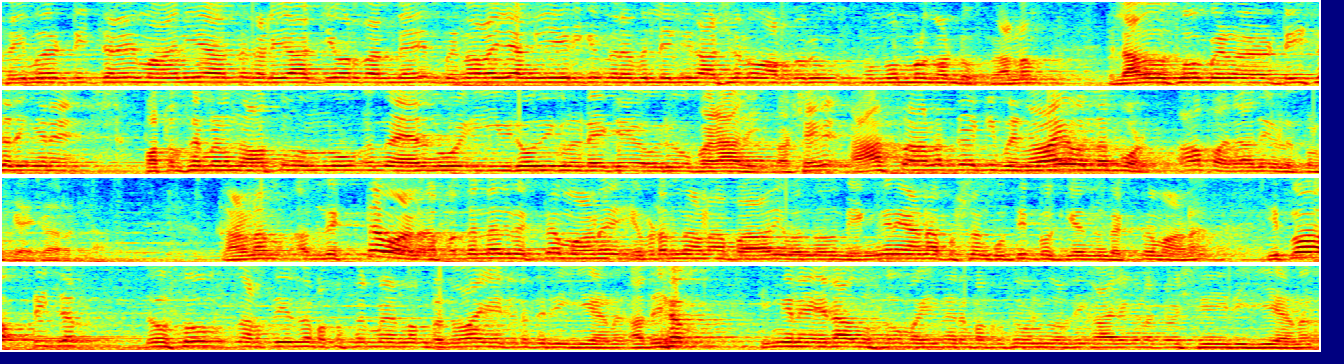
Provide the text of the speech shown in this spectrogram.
ശ്രീമതി ടീച്ചറെ മാനിയ എന്ന് കളിയാക്കിയവർ തന്നെ പിണറായി അംഗീകരിക്കുന്ന ലെവലിലേക്ക് കാഴ്ചകൾ മാറുന്നൊരു സംഭവം നമ്മൾ കണ്ടു. കാരണം എല്ലാ ദിവസവും ടീച്ചർ ഇങ്ങനെ പത്രസമ്മേളനം നടത്തുന്നു എന്നായിരുന്നു ഈ വിരോധികളുടെയൊക്കെ ഒരു പരാതി. പക്ഷേ ആ സ്ഥാനത്തേക്ക് പിണറായി വന്നപ്പോൾ ആ പരാതികൾ ഇപ്പോൾ കേൾക്കാറില്ല. കാരണം അത് വ്യക്തമാണ്. അപ്പം തന്നെ അത് വ്യക്തമാണ്. എവിടെ നിന്നാണ് ആ പാതി വന്നതും എങ്ങനെയാണ് ആ പ്രശ്നം കുത്തിപ്പൊക്കിയതെന്നും വ്യക്തമാണ്. ഇപ്പോൾ ടീച്ചർ ദിവസവും നടത്തിയിരുന്ന പത്രസമ്മേളനം പിണറായി ഏറ്റെടുത്തിരിക്കുകയാണ്. അദ്ദേഹം ഇങ്ങനെ എല്ലാ ദിവസവും വൈകുന്നേരം പത്രസമ്മേളനം നടത്തി കാര്യങ്ങളൊക്കെ വിശദീകരിക്കുകയാണ്.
